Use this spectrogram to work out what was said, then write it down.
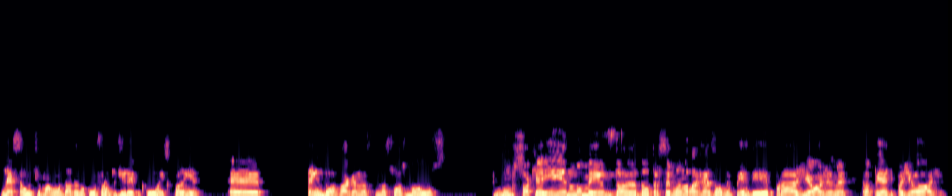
nessa última rodada, no confronto direto com a Espanha, é, tendo a vaga nas, nas, suas mãos. Só que aí, no meio da, da outra semana, ela resolve perder para a Geórgia, né? Ela perde para a Geórgia.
